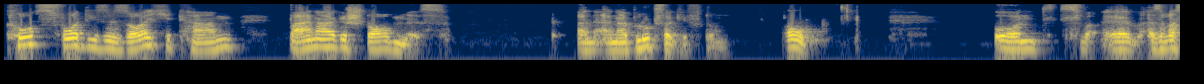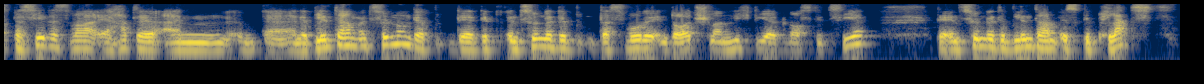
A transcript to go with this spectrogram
kurz vor diese Seuche kam, beinahe gestorben ist an einer Blutvergiftung. Oh. Und äh, also was passiert ist, war, er hatte ein, äh, eine Blinddarmentzündung. Der, der entzündete, das wurde in Deutschland nicht diagnostiziert. Der entzündete Blinddarm ist geplatzt.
